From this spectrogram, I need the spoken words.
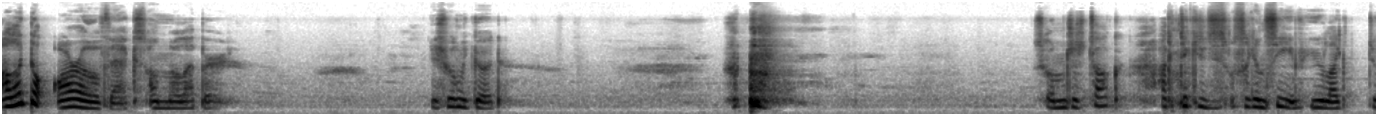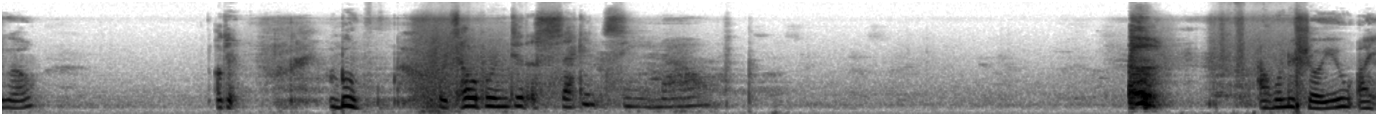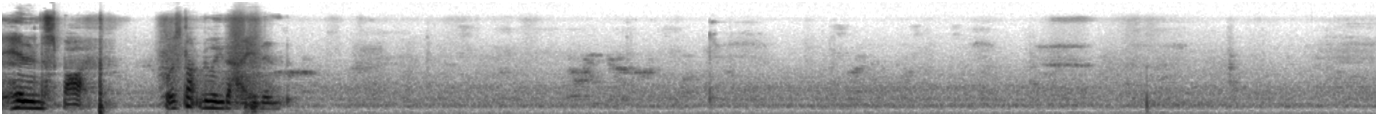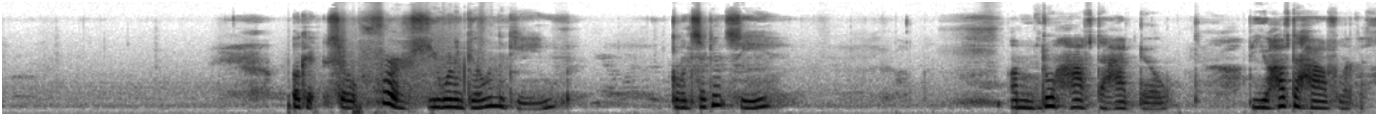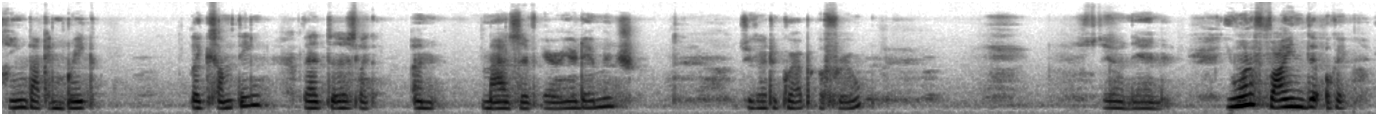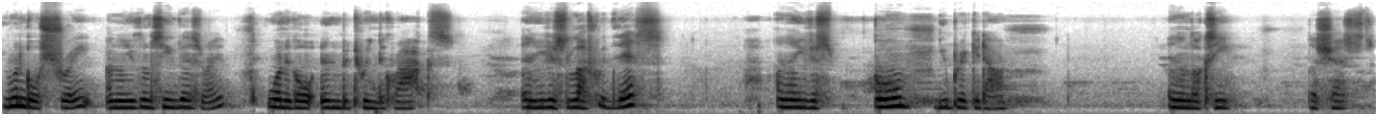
real. I like the aura effects on the leopard. It's really good. so I'm just talk. I can take you just a second see if you like to go. Okay. Boom. We're teleporting to the second scene now. I want to show you a hidden spot. Well, it's not really that hidden. Okay, so first you want to go in the game, go in second Sea. Um, you don't have to have though, but you have to have like a thing that can break, like something that does like a massive area damage. So you got to grab a fruit, and then you want to find the okay. You want to go straight, and then you're gonna see this right. You want to go in between the cracks and you're just left with this. And then you just boom you break it down. And then look see? The chest.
